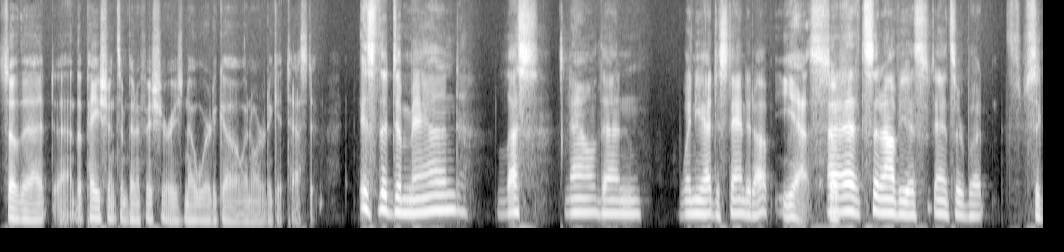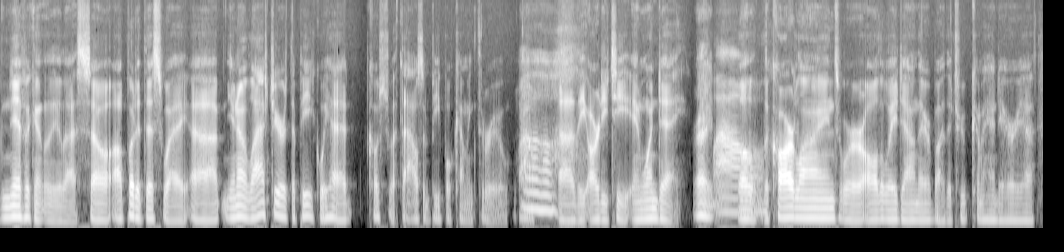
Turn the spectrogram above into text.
so that uh, the patients and beneficiaries know where to go in order to get tested. Is the demand less now than when you had to stand it up? Yes. So Uh, it's an obvious answer, but significantly less. So I'll put it this way. Uh, you know, last year at the peak, we had close to a thousand people coming through uh, the RDT in one day. right. Wow. Well, the car lines were all the way down there by the troop command area.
